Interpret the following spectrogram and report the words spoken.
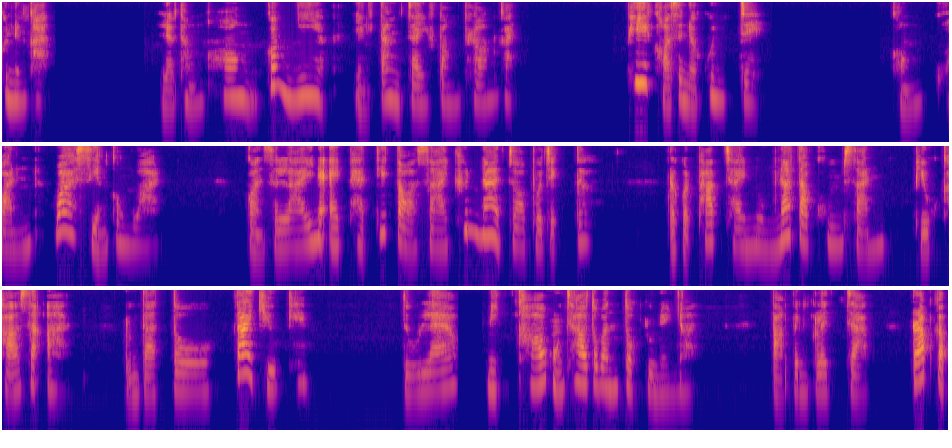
คนหนึ่งค่ะ แล้วทั้งห้องก็เงียบอย่างตั้งใจฟังพร้อมกัน พี่ขอเสนอคุณเจด ของขวัญว่าเสียงกังวานก่อนสไลด์ใน iPad ที่ต่อสายขึ้นหน้าจอโปรเจคเตอร์ ปรากฏภาพชายหนุ่มหน้าตาคมสัน ผิวขาวสะอาด ดวงตาโต ใต้คิ้วเข้ม ดูแล้วมีเขาของชาวตะวันตกอยู่หน่อยๆ ปากเป็นกระจับ รับกับ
